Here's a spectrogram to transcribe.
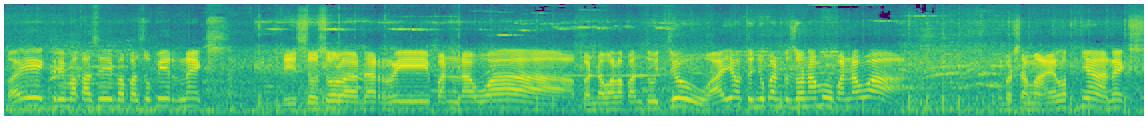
Baik terima kasih Bapak Supir. Next. Disusul dari Pandawa. Pandawa 87 ayo tunjukkan pesonamu Pandawa bersama elopnya next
